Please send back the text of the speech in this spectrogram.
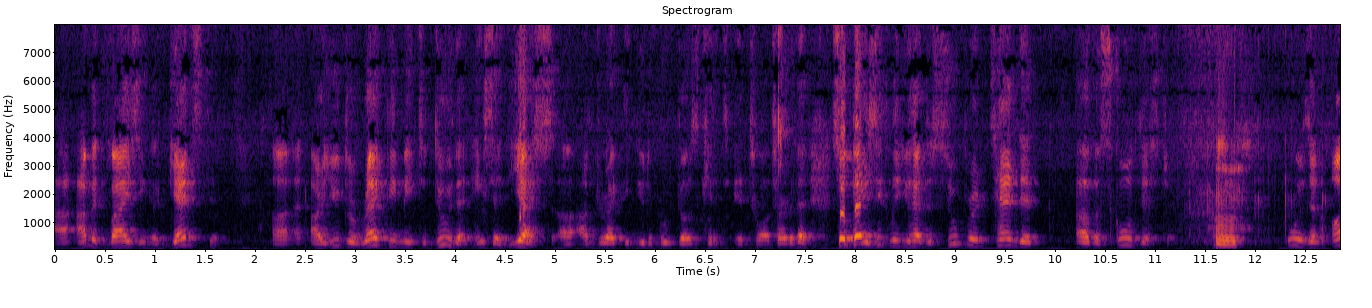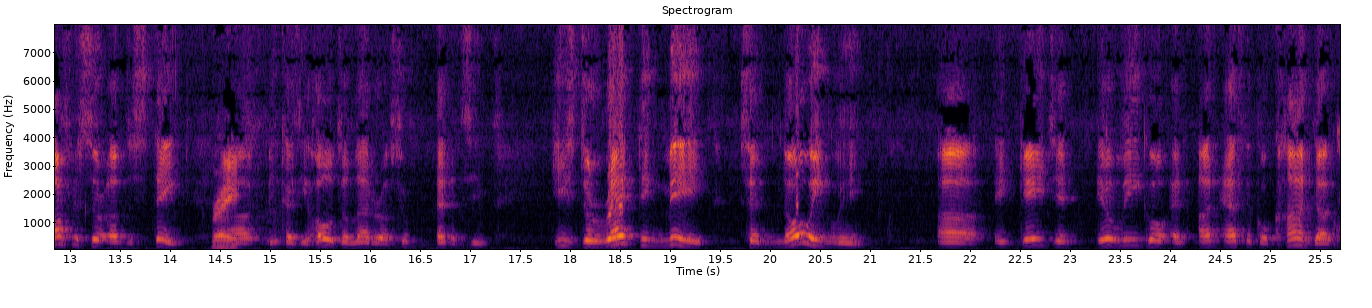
I, am advising against it. Uh, are you directing me to do that?" And he said, "Yes, uh, I'm directing you to move those kids into alternative ed." So basically, you have the superintendent of a school district hmm. who is an officer of the state, right? Uh, because he holds a letter of superintendency. He's directing me to knowingly uh, engage in illegal and unethical conduct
